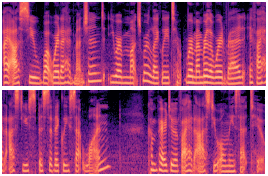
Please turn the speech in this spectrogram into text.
I asked you what word I had mentioned, you are much more likely to remember the word red if I had asked you specifically set 1 compared to if I had asked you only set 2.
